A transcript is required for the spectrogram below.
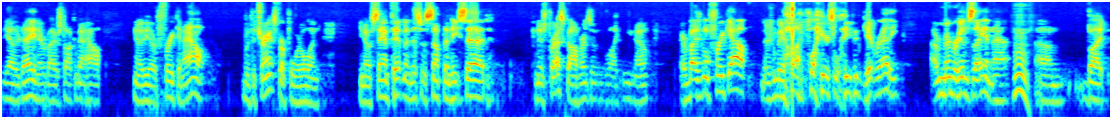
the other day, and everybody was talking about how, you know, they are freaking out with the transfer portal. And, you know, Sam Pittman, this was something he said in his press conference. It was like, you know, everybody's going to freak out. There's going to be a lot of players leaving. Get ready. I remember him saying that. Um, but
